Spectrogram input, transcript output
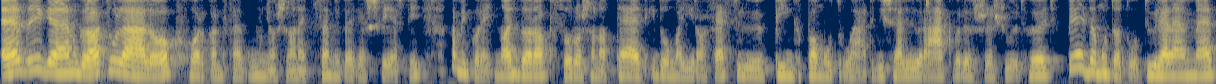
Ez igen, gratulálok, horkant fel gúnyosan egy szemüveges férfi, amikor egy nagy darab, szorosan a telt idomaira feszülő, pink pamutruhát viselő rákvörösre sült hölgy példamutató türelemmel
